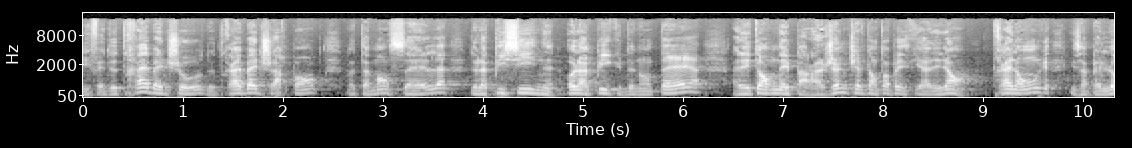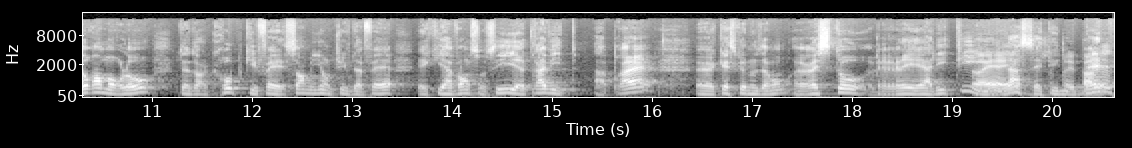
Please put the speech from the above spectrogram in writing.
Il fait de très belles choses, de très belles charpentes, notamment celle de la piscine olympique de Nanterre. Elle est emmenée par un jeune chef d'entreprise qui a des dents très longues, il s'appelle Laurent Morlot, c'est un groupe qui fait 100 millions de chiffres d'affaires et qui avance aussi euh, très vite. Après, euh, qu'est-ce que nous avons? Resto Reality. Là, c'est une belle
